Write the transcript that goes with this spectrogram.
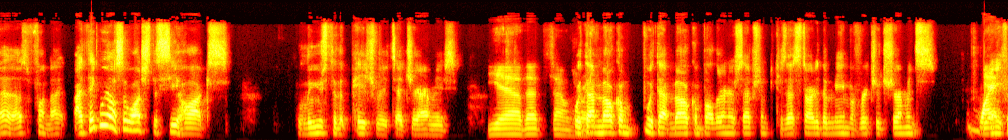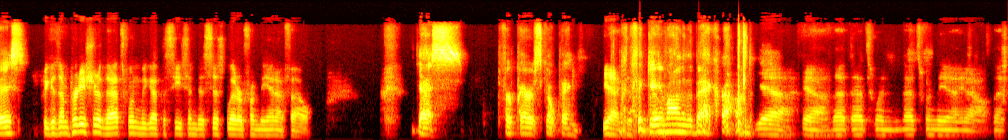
Yeah, that was a fun night. I think we also watched the Seahawks lose to the Patriots at Jeremy's Yeah, that sounds with right. that Malcolm with that Malcolm Butler interception because that started the meme of Richard Sherman's whiny Yeah. face. because I'm pretty sure that's when we got the cease and desist letter from the NFL. Yes, for periscoping Yeah, with the game on in the background. Yeah, yeah, that that's when that's when the uh, yeah that.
